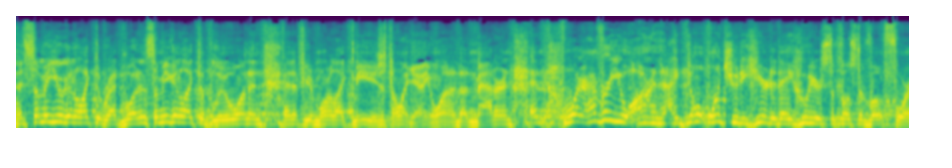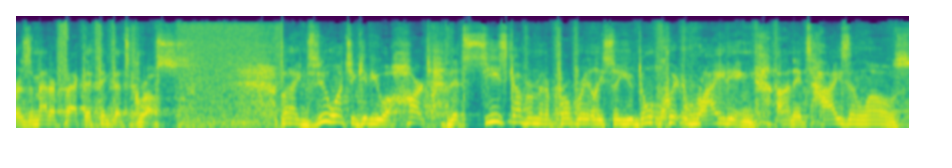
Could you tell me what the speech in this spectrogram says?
And some of you are going to like the red one, and some of you are going to like the blue one. And, and if you're more like me, you just don't like any one. It doesn't matter. And, and wherever you are, and I don't want you to hear today who you're supposed to vote for. As a matter of fact, I think that's gross. But I do want to give you a heart that sees government appropriately so you don't quit riding on its highs and lows.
